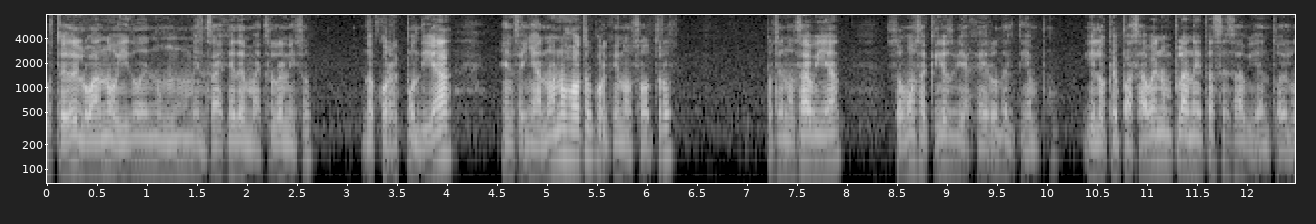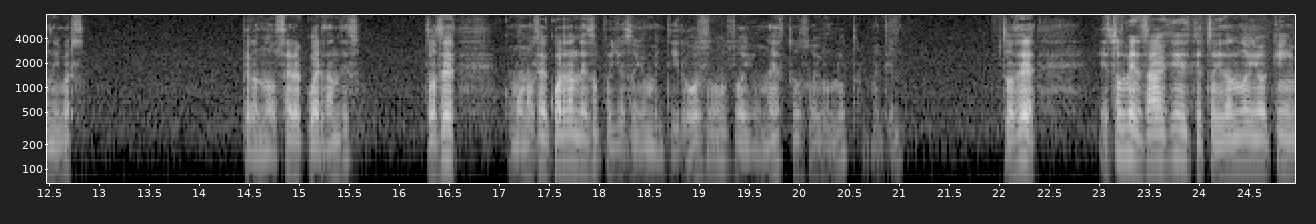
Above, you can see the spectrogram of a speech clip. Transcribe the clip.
Ustedes lo han oído en un mensaje del maestro Alaniso. Nos correspondía enseñarnos a nosotros porque nosotros pues si no sabían, somos aquellos viajeros del tiempo. Y lo que pasaba en un planeta se sabía en todo el universo. Pero no se recuerdan de eso. Entonces, como no se acuerdan de eso, pues yo soy un mentiroso, soy un esto, soy un otro, ¿me entienden? Entonces, estos mensajes que estoy dando yo aquí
